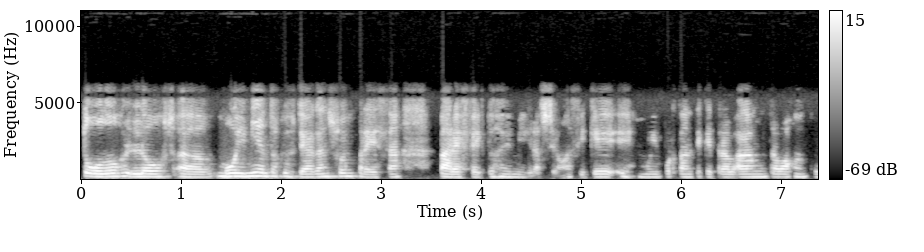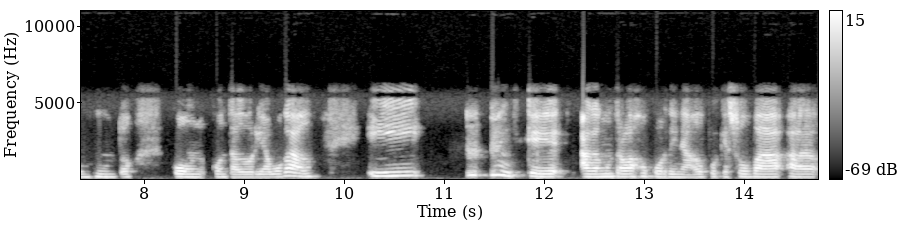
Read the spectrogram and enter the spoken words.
todos los ah, movimientos que usted haga en su empresa para efectos de inmigración. Así que es muy importante que hagan un trabajo en conjunto con contador y abogado y que hagan un trabajo coordinado porque eso va a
